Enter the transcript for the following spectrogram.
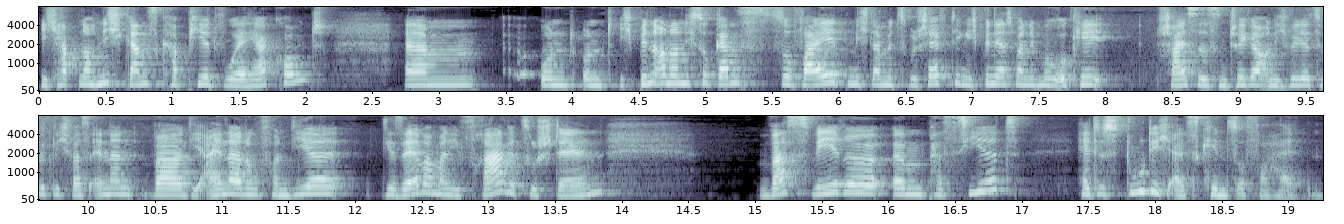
Ich habe noch nicht ganz kapiert, wo er herkommt. Ähm, und, und ich bin auch noch nicht so ganz so weit, mich damit zu beschäftigen. Ich bin erstmal nicht mehr, okay, scheiße, das ist ein Trigger und ich will jetzt wirklich was ändern, war die Einladung von dir, dir selber mal die Frage zu stellen, was wäre ähm, passiert, hättest du dich als Kind so verhalten?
